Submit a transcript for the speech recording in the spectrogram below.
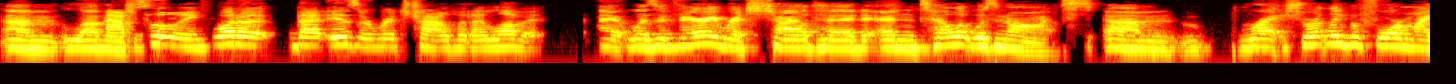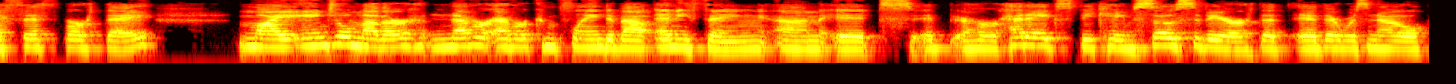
um love Absolutely. What a that is a rich childhood. I love it. It was a very rich childhood until it was not. Um, right shortly before my fifth birthday, my angel mother never ever complained about anything. Um, it, it her headaches became so severe that eh, there was no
